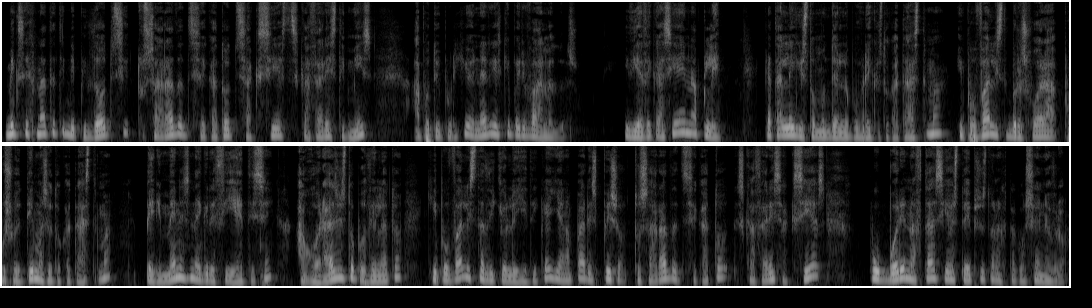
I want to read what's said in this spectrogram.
μην ξεχνάτε την επιδότηση του 40% της αξίας της καθαρής τιμής από το Υπουργείο Ενέργειας και Περιβάλλοντος. Η διαδικασία είναι απλή. Καταλήγεις στο μοντέλο που βρήκες στο κατάστημα, υποβάλλεις την προσφορά που σου ετοίμασε το κατάστημα, περιμένεις να εγκριθεί η αίτηση, αγοράζεις το ποδήλατο και υποβάλλεις τα δικαιολογητικά για να πάρεις πίσω το 40% της καθαρής αξίας που μπορεί να φτάσει έως το ύψος των 800 ευρώ.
